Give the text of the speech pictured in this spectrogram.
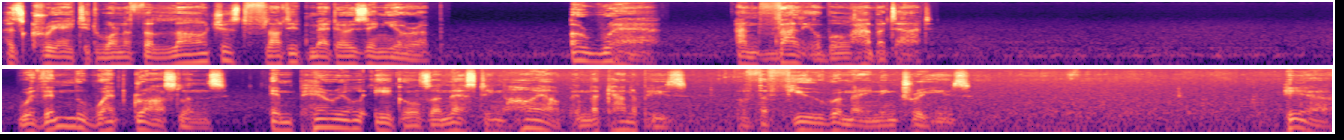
has created one of the largest flooded meadows in Europe, a rare and valuable habitat. Within the wet grasslands, imperial eagles are nesting high up in the canopies of the few remaining trees. Here,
